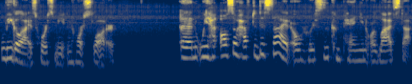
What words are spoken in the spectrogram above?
legalize horse meat and horse slaughter. And we ha also have to decide are horses a companion or livestock?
